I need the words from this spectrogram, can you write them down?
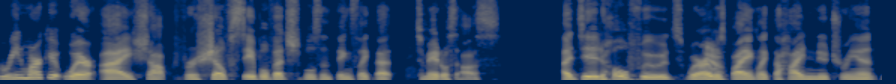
green market where I shopped for shelf stable vegetables and things like that, tomato sauce. I did Whole Foods where I was buying like the high nutrient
